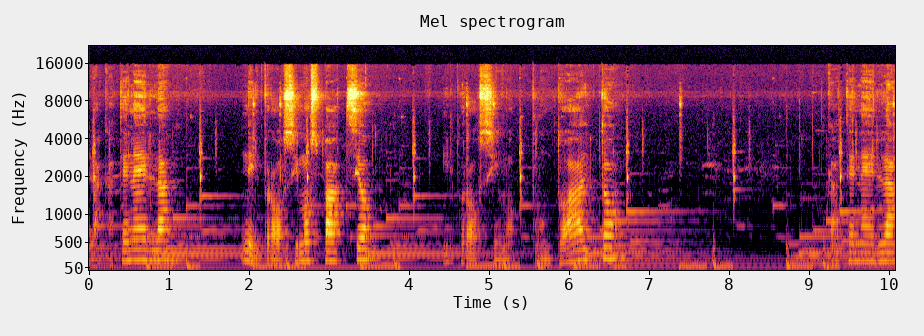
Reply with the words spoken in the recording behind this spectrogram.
La catenella nel prossimo spazio il prossimo punto alto catenella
